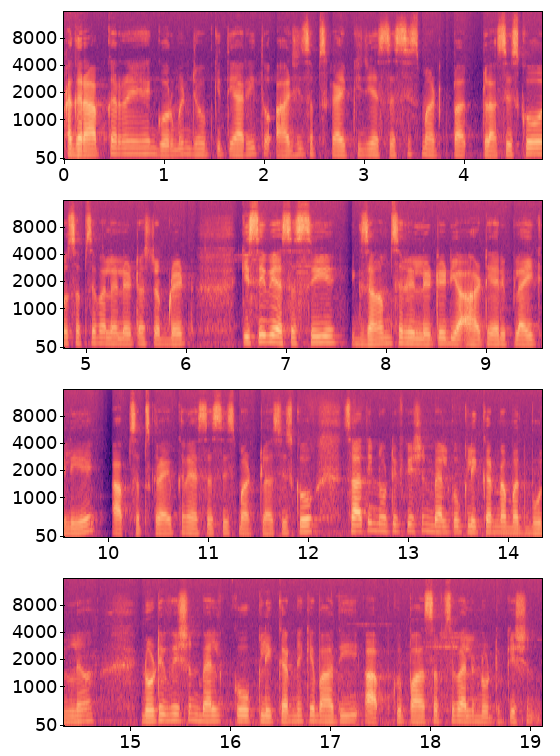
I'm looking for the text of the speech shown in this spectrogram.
अगर आप कर रहे हैं गवर्नमेंट जॉब की तैयारी तो आज ही सब्सक्राइब कीजिए S S C smart classes को। सबसे पहले लेटेस्ट अपडेट किसी भी एस एस सी एग्ज़ाम से रिलेटेड या आर टी आई रिप्लाई के लिए आप सब्सक्राइब करें S S C smart classes को। साथ ही नोटिफिकेशन बेल को क्लिक करना मत भूलना। नोटिफिकेशन बेल को क्लिक करने के बाद ही आपके पास सबसे पहले नोटिफिकेशन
